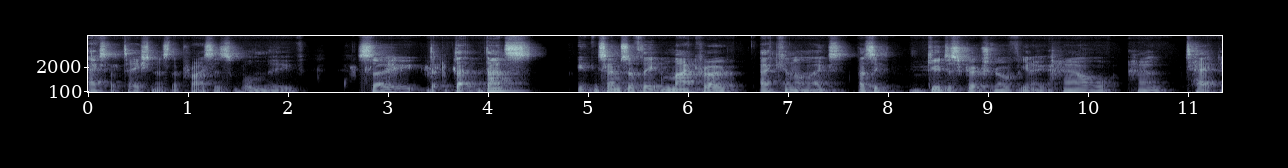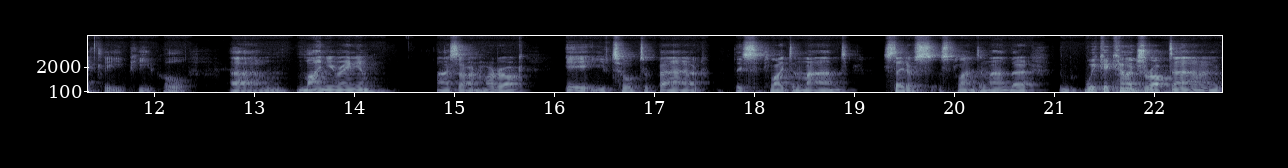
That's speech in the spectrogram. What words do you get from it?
expectation is that prices will move. So th- that that's in terms of the macroeconomics. That's a good description of you know how how technically people um, mine uranium, ISR and hard rock. It, you've talked about the supply demand state of supply and demand there. We could kind of drop down and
